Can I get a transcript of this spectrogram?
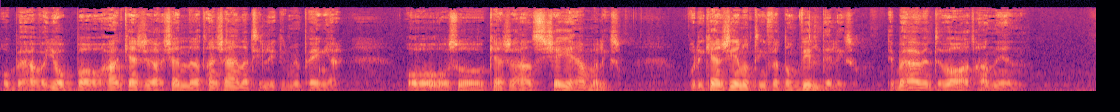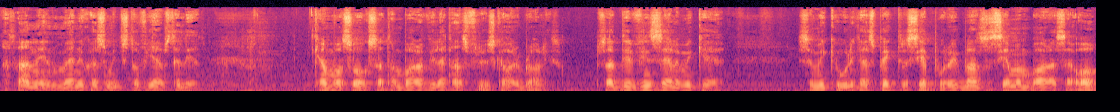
och behöva jobba. Och han kanske känner att han tjänar tillräckligt med pengar. Och, och så kanske hans tjej är hemma liksom. Och det kanske är någonting för att de vill det liksom. Det behöver inte vara att han är en, att han är en människa som inte står för jämställdhet. Det kan vara så också att han bara vill att hans fru ska ha det bra liksom. Så att det finns så jävla mycket så mycket olika aspekter att se på det. Ibland så ser man bara så här, åh,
